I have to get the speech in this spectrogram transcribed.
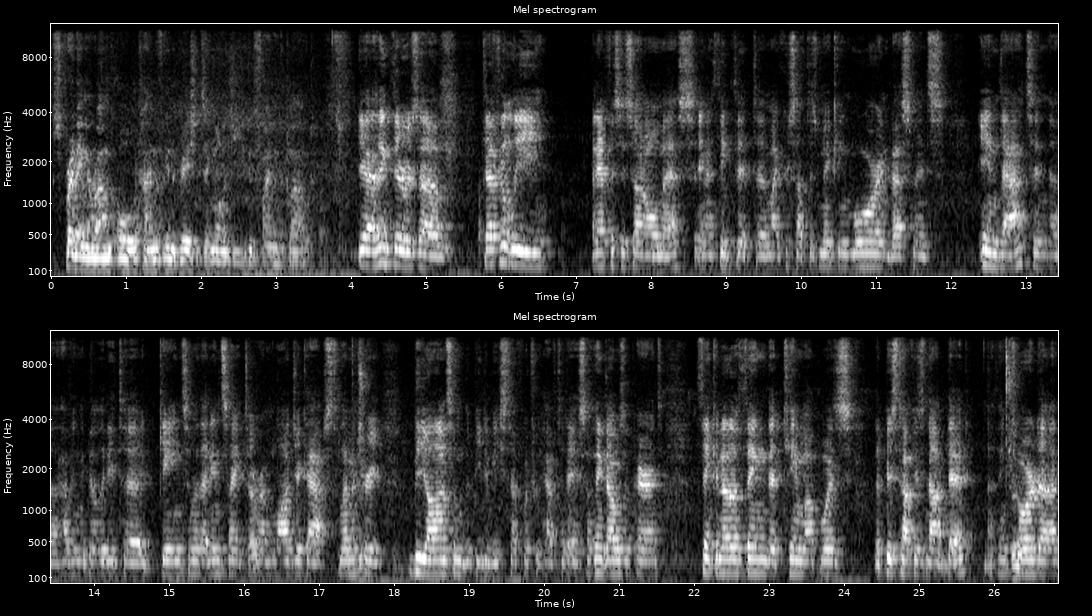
spreading around all the kind of integration technology you could find in the cloud. Yeah, I think there was um, definitely an emphasis on OMS, and I think that uh, Microsoft is making more investments in that and uh, having the ability to gain some of that insight around logic apps, telemetry, beyond some of the B2B stuff which we have today. So I think that was apparent. I think another thing that came up was that BizTalk is not dead. I think True. Tord, uh,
